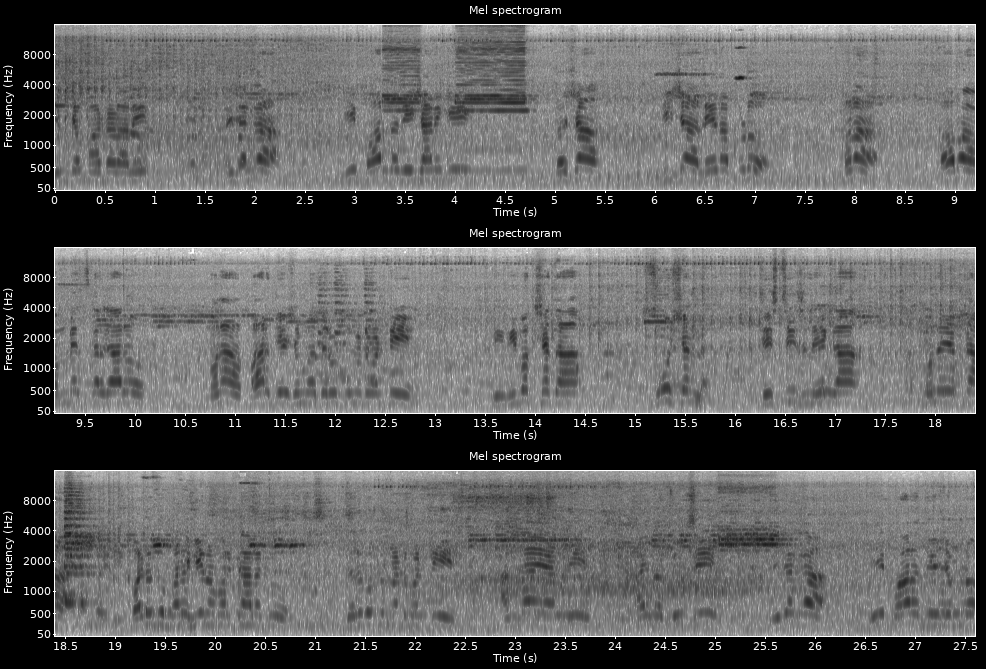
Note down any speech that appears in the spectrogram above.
నిమిషం మాట్లాడాలి. నిజంగా ఈ భారతదేశానికి దశ దిశ లేనప్పుడు మన బాబా అంబేద్కర్ గారు మన భారతదేశంలో జరుగుతున్నటువంటి ఈ వివక్షత సోషల్ జస్టిస్ లేక మన యొక్క బడుగు బలహీన వర్గాలకు జరుగుతున్నటువంటి అన్యాయాన్ని ఆయన చూసి నిజంగా ఈ భారతదేశంలో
